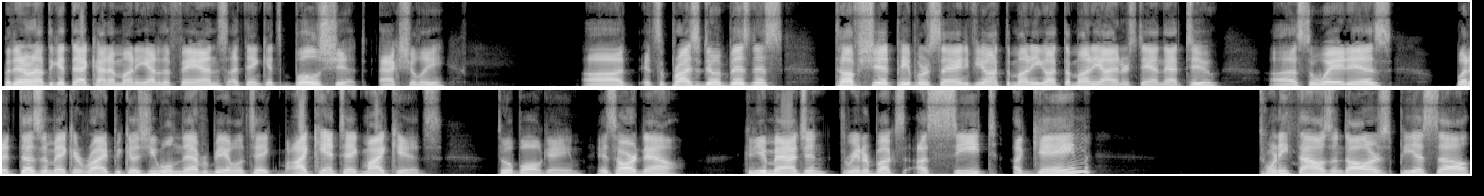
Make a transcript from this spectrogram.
but they don't have to get that kind of money out of the fans. I think it's bullshit. Actually, uh, it's the price of doing business. Tough shit. People are saying if you want the money, you want the money. I understand that too. Uh, that's the way it is but it doesn't make it right because you will never be able to take I can't take my kids to a ball game. It's hard now. Can you imagine 300 bucks a seat a game? $20,000 PSL.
